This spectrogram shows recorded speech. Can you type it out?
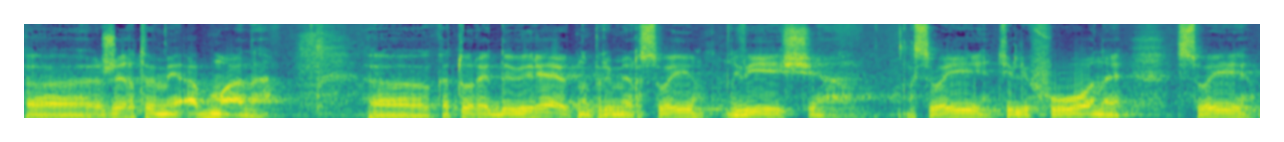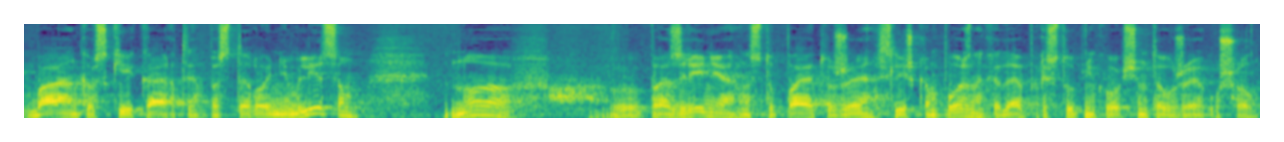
э, жертвами обмана которые доверяют, например, свои вещи, свои телефоны, свои банковские карты посторонним лицам, но прозрение наступает уже слишком поздно, когда преступник, в общем-то, уже ушел.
